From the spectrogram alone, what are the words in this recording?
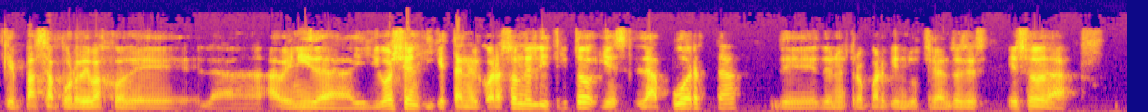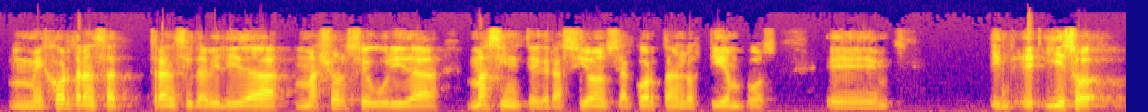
que pasa por debajo de la avenida Irigoyen y que está en el corazón del distrito y es la puerta de, nuestro parque industrial. Entonces, eso da mejor transitabilidad, mayor seguridad, más integración, se acortan los tiempos. Eh, y, eso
